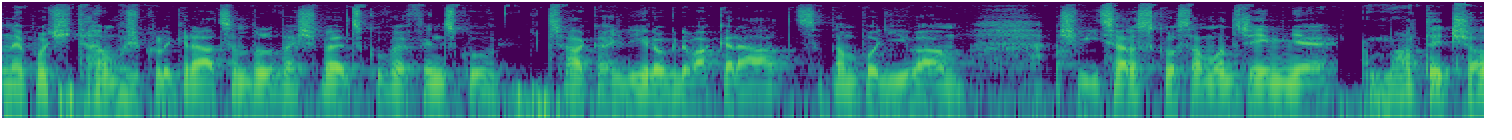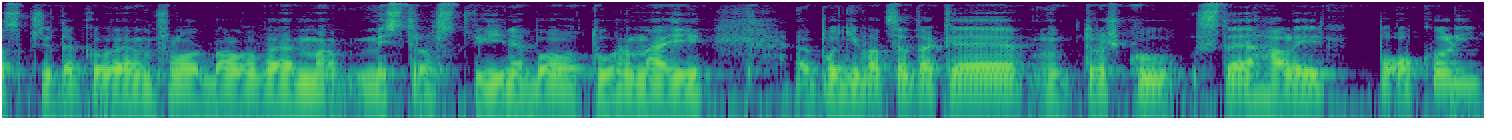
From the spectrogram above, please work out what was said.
nepočítám už kolikrát jsem byl ve Švédsku, ve Finsku, třeba každý rok dvakrát se tam podívám. Švýcarsko samozřejmě. Máte čas při takovém florbalovém mistrovství nebo turnaji podívat se také trošku z té haly po okolí?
